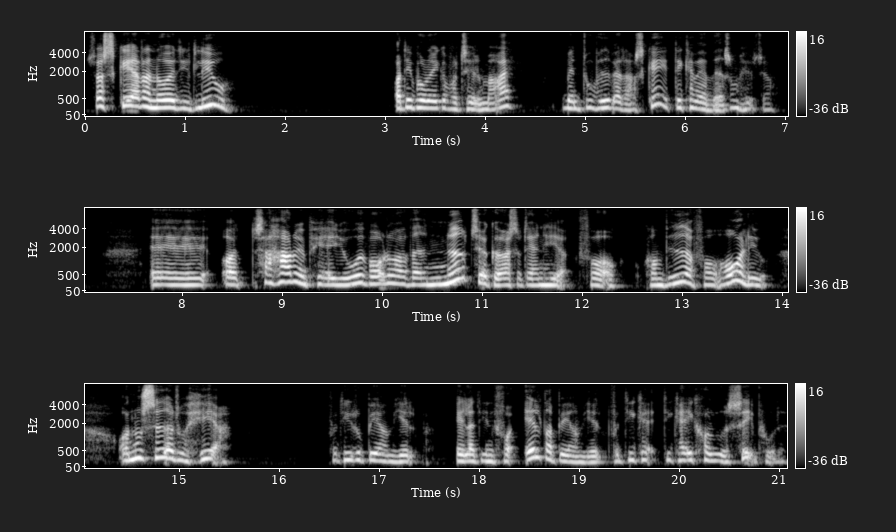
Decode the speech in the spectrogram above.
Så sker der noget i dit liv, og det behøver du ikke at fortælle mig, men du ved, hvad der er sket. Det kan være hvad som helst, jo. Øh, og så har du en periode, hvor du har været nødt til at gøre sådan her, for at komme videre, for at overleve. Og nu sidder du her, fordi du beder om hjælp. Eller dine forældre beder om hjælp, for de kan, de kan ikke holde ud at se på det.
